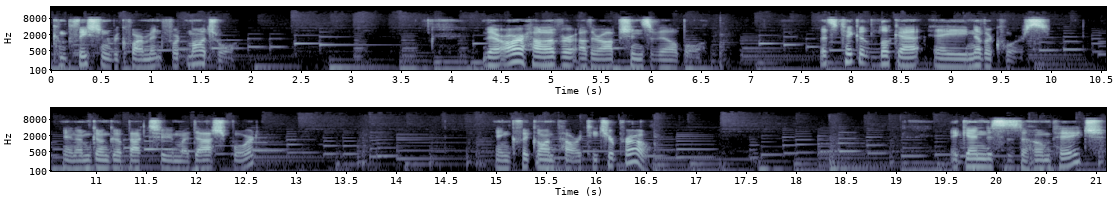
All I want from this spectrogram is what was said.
completion requirement for the module. There are, however, other options available. Let's take a look at another course. And I'm going to go back to my dashboard and click on PowerTeacher Pro. Again, this is the home page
